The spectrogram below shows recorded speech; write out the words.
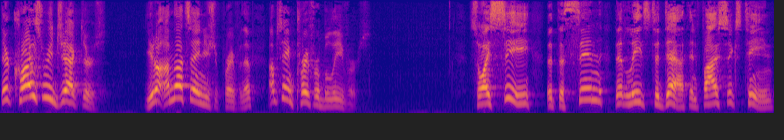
They're Christ rejectors. You know, I'm not saying you should pray for them. I'm saying pray for believers. So I see that the sin that leads to death in 516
